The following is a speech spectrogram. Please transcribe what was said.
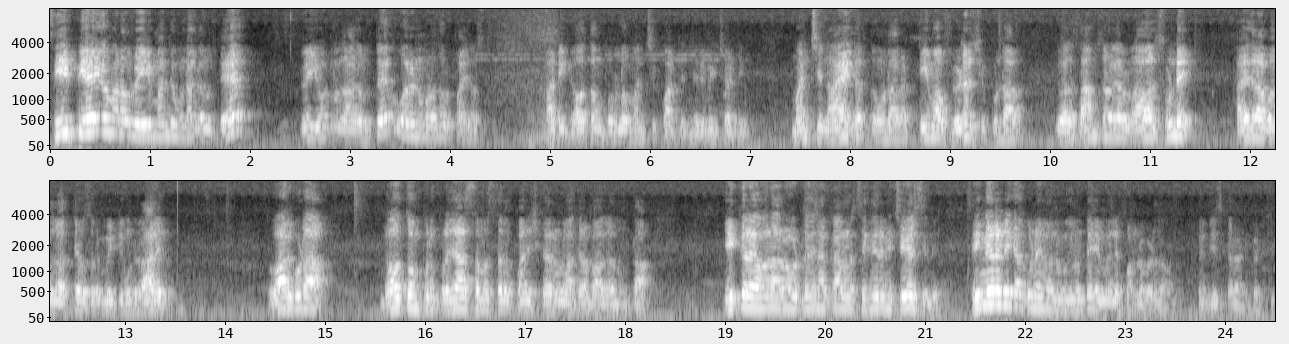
సిపిఐగా మనం వెయ్యి మంది ఉండగలిగితే వెయ్యి ఓట్లు రాగలిగితే ఓ రెండు మూడు వందలు పైన వస్తుంది. కాబట్టి గౌతంపూర్లో మంచి పార్టీ నిర్మించండి. మంచి నాయకత్వం ఉండాలి టీమ్ ఆఫ్ లీడర్షిప్ ఉండాలి. ఇవాళ సాంసంగ్ గారు రావాల్సి ఉండే. హైదరాబాద్లో అత్యవసర మీటింగ్ ఉండి రాలేదు. వారు కూడా గౌతంపూర్ ప్రజా సమస్యల పరిష్కారంలో అగ్రభాగాన్ని ఉంటా. ఇక్కడ ఏమైనా రోడ్లు అయినా కాలంలో సింగరేణి చేయాల్సిందే. సింగరేణి కాకుండా ఏమైనా మిగిలి ఉంటే ఎమ్మెల్యే ఫండ్లో పెడదాం మీరు తీసుకురండి పెట్టి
